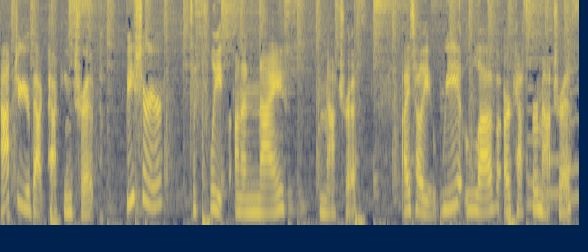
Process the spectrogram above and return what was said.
After your backpacking trip, be sure to sleep on a nice mattress. I tell you, we love our Casper mattress.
